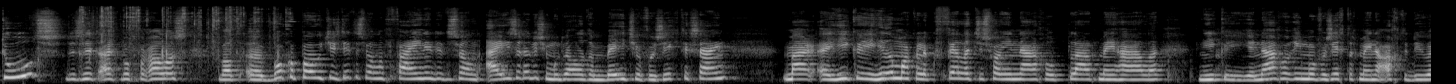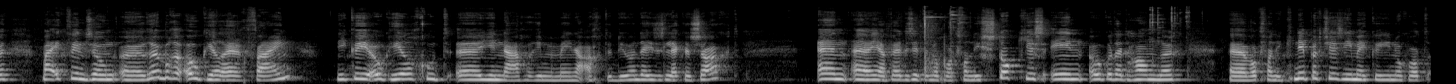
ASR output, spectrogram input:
tools. Dus zit eigenlijk nog van alles. Wat uh, bokkenpootjes. Dit is wel een fijne. Dit is wel een ijzeren. Dus je moet wel altijd een beetje voorzichtig zijn. Maar uh, hier kun je heel makkelijk velletjes van je nagelplaat mee halen. En hier kun je je nagelriemen voorzichtig mee naar achter duwen. Maar ik vind zo'n uh, rubberen ook heel erg fijn. Hier kun je ook heel goed uh, je nagelriemen mee naar achter duwen. Deze is lekker zacht. En ja, verder zitten nog wat van die stokjes in. Ook altijd handig. wat van die knippertjes. Hiermee kun je nog wat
